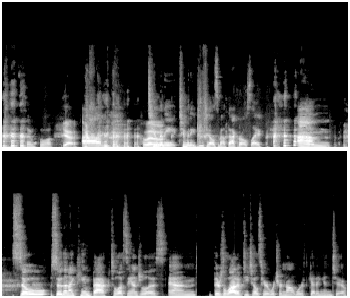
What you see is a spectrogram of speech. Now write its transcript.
that's so cool." Yeah. Um, Hello. too many, too many details about that girl's life. Um, so, so then I came back to Los Angeles, and there's a lot of details here which are not worth getting into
